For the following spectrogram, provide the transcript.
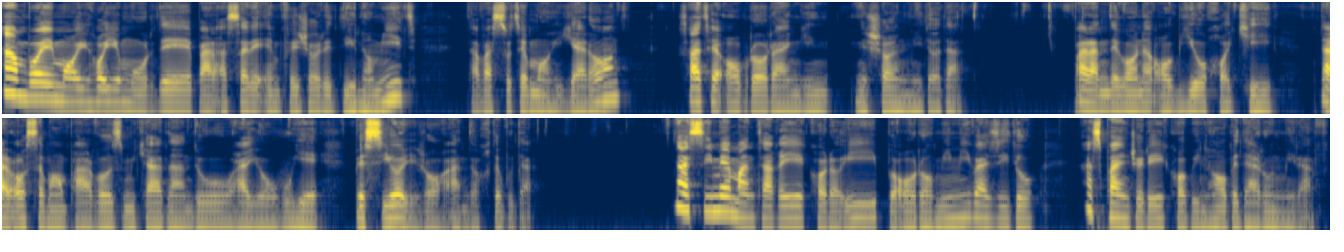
انواع ماهی های مرده بر اثر انفجار دینامیت توسط ماهیگران سطح آب را رنگین نشان می‌دادند. برندگان آبی و خاکی در آسمان پرواز می کردند و هیاهوی بسیاری راه انداخته بودند. نسیم منطقه کارایی به آرامی میوزید و از پنجره کابین ها به درون می‌رفت.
